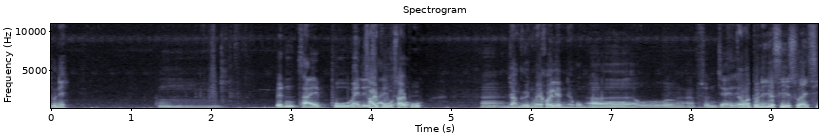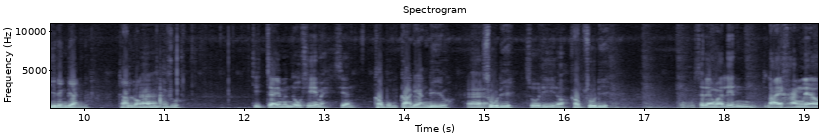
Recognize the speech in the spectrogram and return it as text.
ตัวนี้อืมเป็นสายภูไหมหรือสายภูโคสายภูอ่าอย่างอื่นไม่ค่อยเล่นเนี่ยผม เออโอ้ครับสนใจเลยแต่ว่าตัวนี้จะสีสวยสีแดงๆอา จารย์ลองอ่าดูดูจิตใจมันโอเคไหมเซียนครับผมตาแดงดีอยู่ อ่า สู้ดีสู้ดีเนาะครับสู้ดี โอ้แสดงว่าเล่นหลายครั้งแล้ว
